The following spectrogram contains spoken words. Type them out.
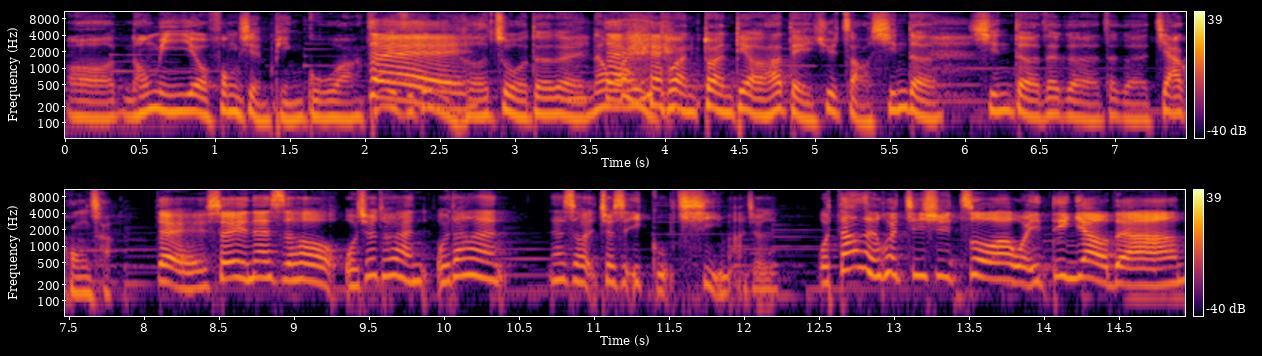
哦，农民也有风险评估啊，他一直跟你合作，对不对？那万一突然断掉，他得去找新的新的这个这个加工厂。对，所以那时候我就突然，我当然那时候就是一股气嘛，就是我当然会继续做啊，我一定要的啊。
